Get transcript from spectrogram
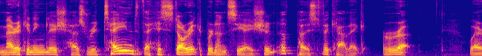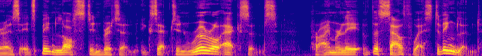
American English has retained the historic pronunciation of postvocalic r, whereas it's been lost in Britain, except in rural accents, primarily of the southwest of England.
